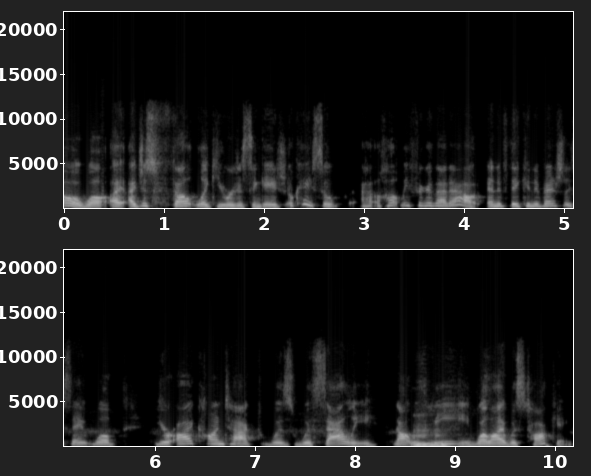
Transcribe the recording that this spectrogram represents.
oh well I, I just felt like you were disengaged. Okay so help me figure that out. And if they can eventually say well your eye contact was with sally not with Mhm. me while i was talking.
